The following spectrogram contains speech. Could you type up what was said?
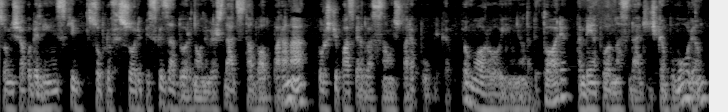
sou Michel Kobelinski, sou professor e pesquisador na Universidade Estadual do Paraná, curso de pós-graduação em História Pública. Eu moro em União da Vitória, também atuo na cidade de Campo Mourão.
